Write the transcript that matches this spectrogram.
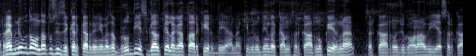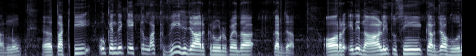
ਰੈਵਨਿਊ ਵਧਾਉਣ ਦਾ ਤੁਸੀਂ ਜ਼ਿਕਰ ਕਰਦੇ ਹੋ ਜਿਵੇਂ ਸਭ ਵਿਰੋਧੀ ਇਸ ਗੱਲ ਤੇ ਲਗਾਤਾਰ ਘੇਰਦੇ ਆ ਹਾਲਾਂਕਿ ਵਿਰੋਧੀਆਂ ਦਾ ਕੰਮ ਸਰਕਾਰ ਨੂੰ ਘੇਰਨਾ ਹੈ ਸਰਕਾਰ ਨੂੰ ਜਗਾਉਣਾ ਵੀ ਹੈ ਸਰਕਾਰ ਨੂੰ ਤਾਂ ਕਿ ਉਹ ਕਹਿੰਦੇ ਕਿ 1 ਲੱਖ 20 ਹਜ਼ਾਰ ਕਰੋੜ ਰੁਪਏ ਦਾ ਕਰਜ਼ਾ ਔਰ ਇਹਦੇ ਨਾਲ ਹੀ ਤੁਸੀਂ ਕਰਜ਼ਾ ਹੋਰ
